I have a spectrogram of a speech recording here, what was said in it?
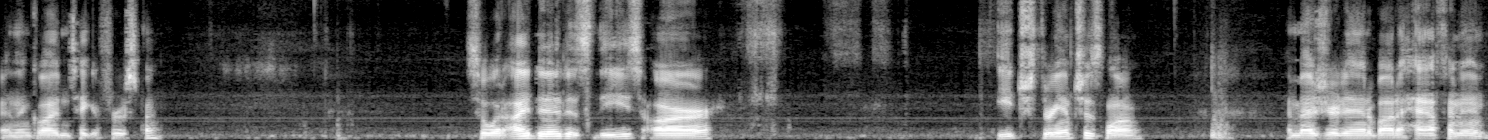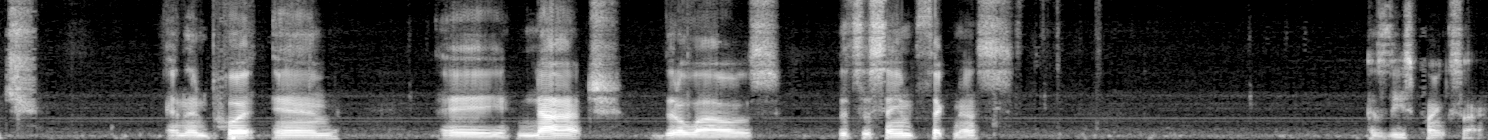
and then go ahead and take it for a spin. So what I did is these are each three inches long. I measured in about a half an inch and then put in a notch that allows that's the same thickness as these planks are.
